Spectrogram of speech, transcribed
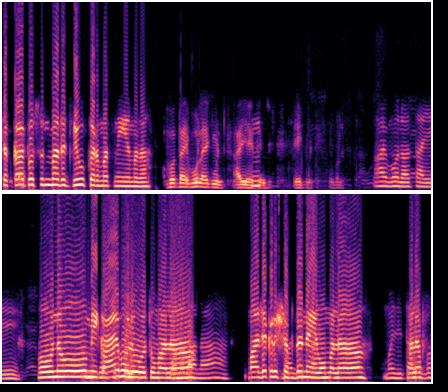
सकाळपासून माझा जीव करमत नाहीये मला. होत आहे बोला एक मिनिट. आई आहे हं. त्यांची. एक मिनिट. बोला. काय बोला ताई? हो नो मी काय बोलू हो तुम्हाला? मला माझ्याकडे शब्द नाही हो मला. म्हणजे ताई बघ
